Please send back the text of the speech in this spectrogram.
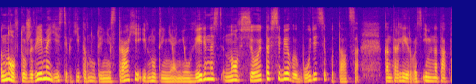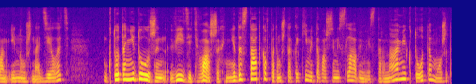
но в то же время есть и какие-то внутренние страхи и внутренняя неуверенность, но все это в себе вы будете пытаться контролировать. Именно так вам и нужно делать. Кто-то не должен видеть ваших недостатков, потому что какими-то вашими слабыми сторонами кто-то может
